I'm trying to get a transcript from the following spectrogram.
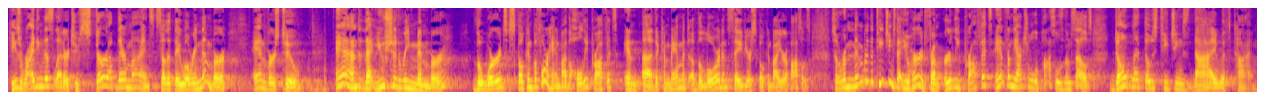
He's writing this letter to stir up their minds so that they will remember. And verse 2, and that you should remember the words spoken beforehand by the holy prophets and uh, the commandment of the Lord and Savior spoken by your apostles. So remember the teachings that you heard from early prophets and from the actual apostles themselves. Don't let those teachings die with time.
